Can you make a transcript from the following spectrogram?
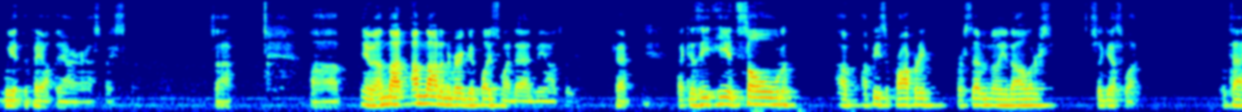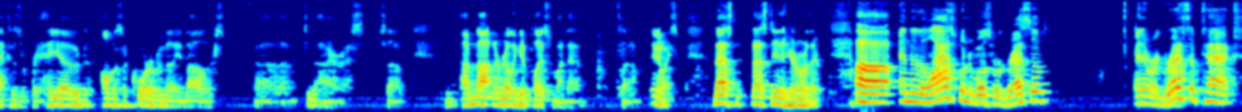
we have to pay off the IRS basically. So, uh, know, I'm not I'm not in a very good place with my dad to be honest with you. Okay, because he, he had sold a, a piece of property for seven million dollars. So guess what? The taxes were pretty. He owed almost a quarter of a million dollars uh, to the IRS. So I'm not in a really good place with my dad. So, anyways, that's that's neither here nor there. Uh, and then the last one was regressive, and a regressive tax.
